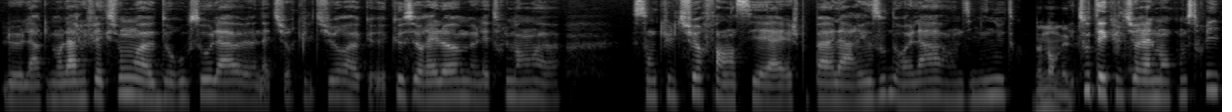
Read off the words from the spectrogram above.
le l'argument, la réflexion euh, de Rousseau là, euh, nature, culture, que, que serait l'homme, l'être humain sans culture, enfin, c'est, je peux pas la résoudre là en 10 minutes. Quoi. Non, non, mais... tout est culturellement construit.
